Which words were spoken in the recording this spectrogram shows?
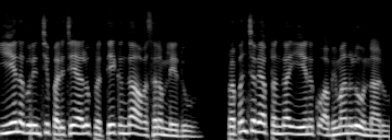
ఈయన గురించి పరిచయాలు ప్రత్యేకంగా అవసరం లేదు. ప్రపంచవ్యాప్తంగా ఈయనకు అభిమానులు ఉన్నారు.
